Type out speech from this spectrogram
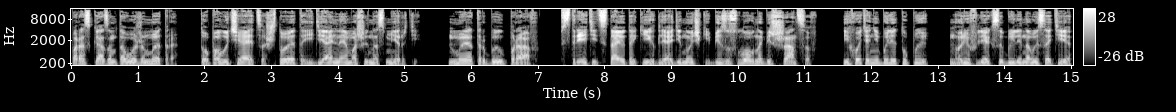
по рассказам того же Мэтра, то получается, что это идеальная машина смерти. Мэтр был прав. Встретить стаю таких для одиночки, безусловно, без шансов. И хоть они были тупы, но рефлексы были на высоте,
